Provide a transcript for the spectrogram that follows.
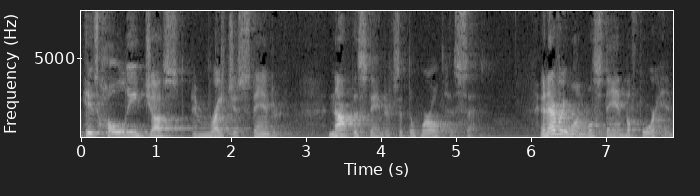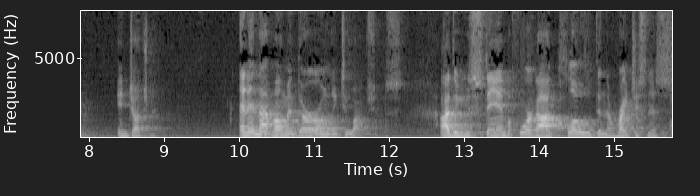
his holy, just, and righteous standard, not the standards that the world has set. And everyone will stand before him in judgment. And in that moment, there are only two options. Either you stand before God clothed in the righteousness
